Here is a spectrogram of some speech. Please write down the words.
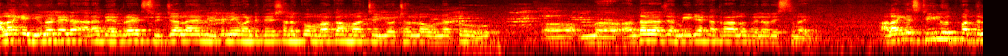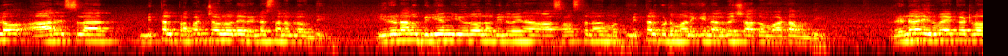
అలాగే United Arab Emirates Switzerland Italy వంటి దేశాలకు మకాం మార్చే యోచనలో ఉన్నట్టు అంతర్జాతీయ మీడియా కథనాలు వెలువరిస్తున్నాయి. అలాగే స్టీల్ ఉత్పత్తిలో ఆర్ఎస్లార్ మిత్తల్ ప్రపంచంలోనే రెండో స్థానంలో ఉంది. ఇరవై నాలుగు బిలియన్ యూరోల విలువైన ఆ సంస్థల మిత్తల్ కుటుంబానికి నలభై శాతం వాటా ఉంది. రెండు వేల ఇరవై ఒకటిలో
